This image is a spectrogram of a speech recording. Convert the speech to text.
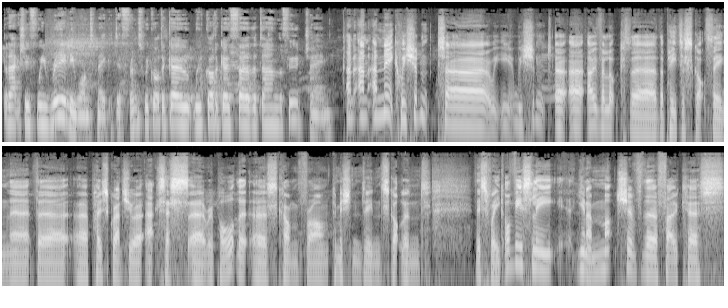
But actually, if we really want to make a difference, we've got to go. We've got to go further down the food chain. And, and, and Nick, we shouldn't uh, we, we, shouldn't uh, uh, overlook the the Peter Scott thing, the the uh, postgraduate access uh, report that has come from commissioned in Scotland this week. Obviously, you know much of the focus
